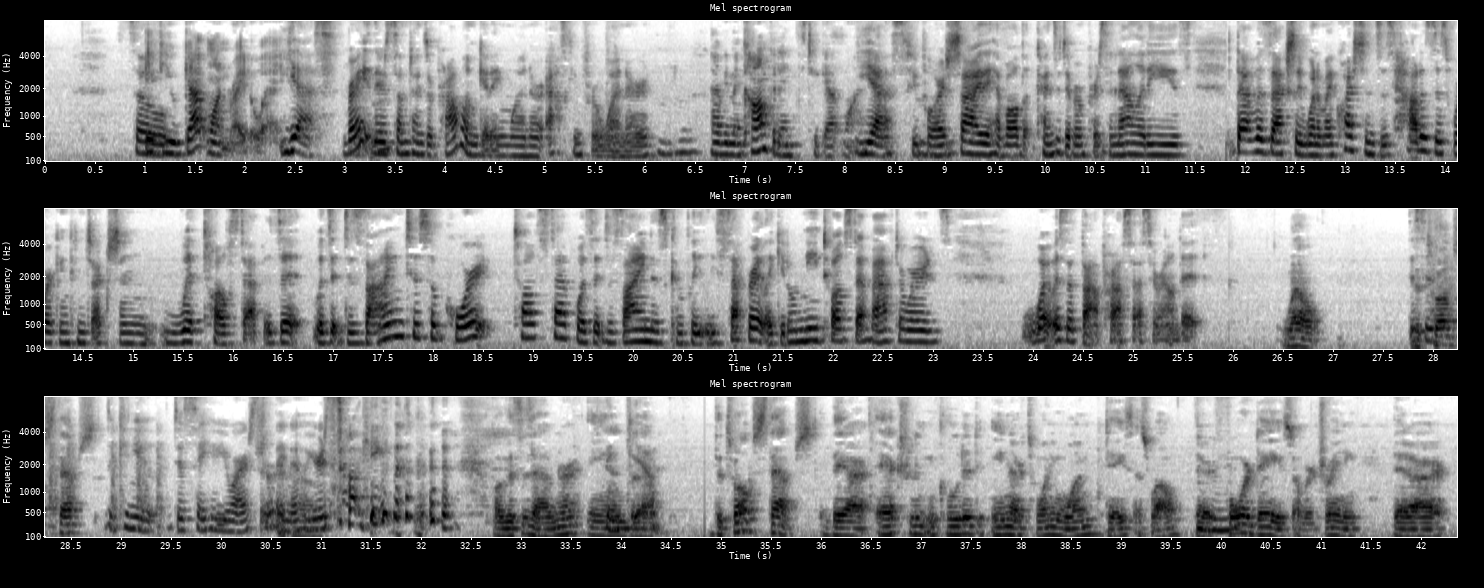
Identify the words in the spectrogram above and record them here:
So if you get one right away. yes, right. There's mm-hmm. sometimes a problem getting one or asking for one or mm-hmm. Having the confidence to get one. Yes, people are mm-hmm. shy. They have all the kinds of different personalities. That was actually one of my questions is how does this work in conjunction with 12 step? Is it was it designed to support 12 step? Was it designed as completely separate like you don't need 12 step afterwards? What was the thought process around it? Well, This the is- 12 steps. Can you just say who you are so Sure, they know who um, you're talking? Well, this is Abner, and Thank you. uh, the 12 steps they are actually included in our 21 days as well. There Mm-hmm. are four days of our training that are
